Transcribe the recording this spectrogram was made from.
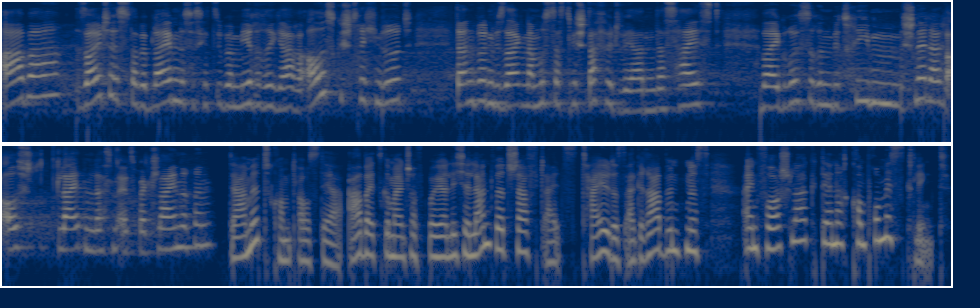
Aber sollte es dabei bleiben, dass es jetzt über mehrere Jahre ausgestrichen wird, dann würden wir sagen, dann muss das gestaffelt werden. Das heißt, bei größeren Betrieben schneller ausgleiten lassen als bei kleineren. Damit kommt aus der Arbeitsgemeinschaft Bäuerliche Landwirtschaft als Teil des Agrarbündnisses ein Vorschlag, der nach Kompromiss klingt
